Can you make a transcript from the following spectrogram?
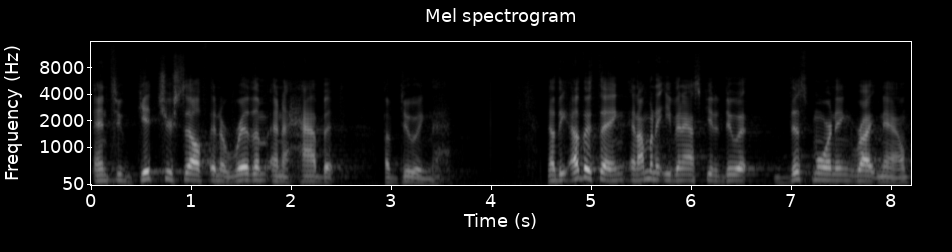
and to get yourself in a rhythm and a habit of doing that. Now, the other thing, and I'm going to even ask you to do it this morning, right now,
